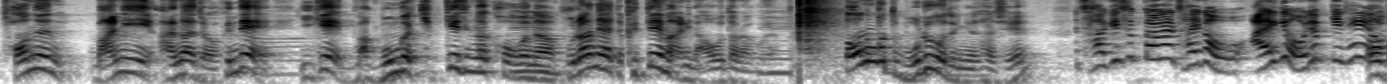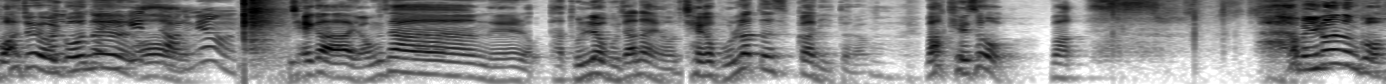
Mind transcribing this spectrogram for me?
저는 많이 안 하죠. 근데 이게 막 뭔가 깊게 생각하거나 음. 불안해할 때 그때 많이 나오더라고요. 떠는 것도 모르거든요, 사실. 자기 습관을 자기가 어- 알기 어렵긴 해요. 어, 맞아요. 이거는, 어. 않으면 제가 영상을 다 돌려보잖아요. 제가 몰랐던 습관이 있더라고. 막 계속 막 아, 막 이러는 거.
